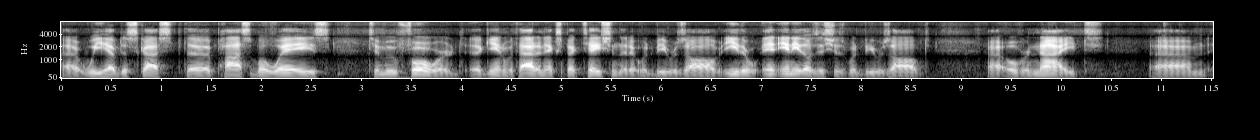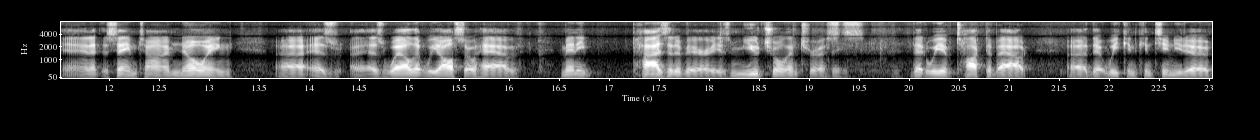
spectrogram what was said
Uh, we have discussed the possible ways to move forward, again, without an expectation that it would be resolved, either any of those issues would be resolved uh, overnight. Um, and at the same time, knowing uh, as, as well that we also have many positive areas, mutual interests that we have talked about uh, that we can continue to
